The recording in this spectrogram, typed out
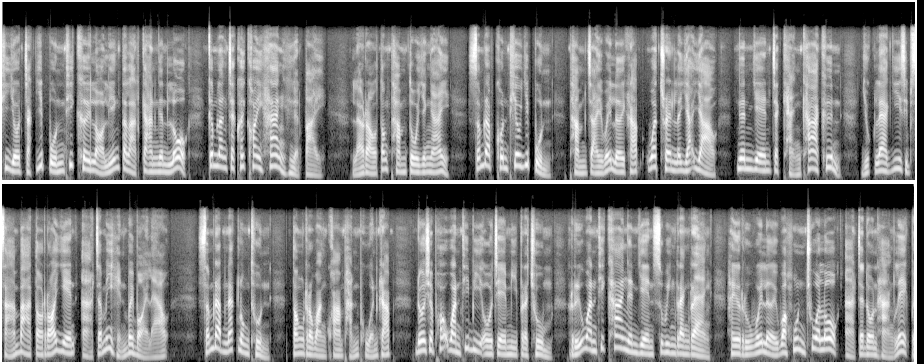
ที่โยนจากญี่ปุ่นที่เคยหล่อเลี้ยงตลาดการเงินโลกกำลังจะค่อยๆ ห้างเหือดไป แล้วเราต้องทำตัวยังไงสำหรับคนเที่ยวญี่ปุ่น ทำใจไว้เลยครับว่าเทรนระยะยาว เงินเยนจะแข็งค่าขึ้น ยุคแรก 23 บาทต่อร้อยเยนอาจจะไม่เห็นบ่อยๆแล้วสำหรับนักลงทุนต้องระวังความผันผวนครับ โดยเฉพาะวันที่ BOJ มีประชุม หรือวันที่ค่าเงินเยนสวิงแรงๆ ให้รู้ไว้เลยว่าหุ้นชั่วโลกอาจจะโดนห่างเลขไป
